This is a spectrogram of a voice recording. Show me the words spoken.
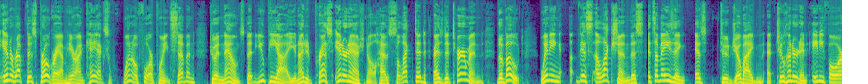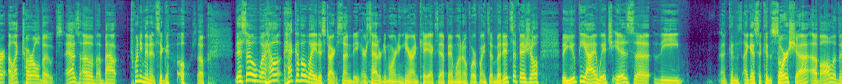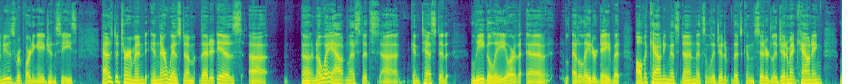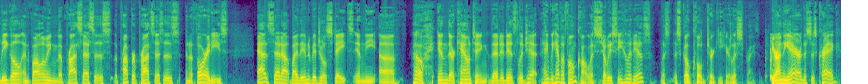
Interrupt this program here on KX 104.7 to announce that UPI, United Press International, has selected, has determined the vote winning this election. This, it's amazing, is to Joe Biden at 284 electoral votes as of about 20 minutes ago. So, this a heck of a way to start Sunday or Saturday morning here on KXFM 104.7, but it's official. The UPI, which is uh, the, uh, I guess, a consortia of all of the news reporting agencies, has determined in their wisdom that it is uh, uh no way out unless that's uh, contested legally or the, uh, at a later date. But all the counting that's done, that's legit, that's considered legitimate counting legal, and following the processes, the proper processes and authorities as set out by the individual states in the uh, oh in their counting that it is legit. Hey, we have a phone call. Let's shall we see who it is? Let's let's go cold turkey here. Let's surprise them. You're on the air. This is Craig.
